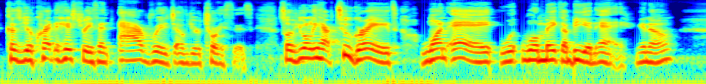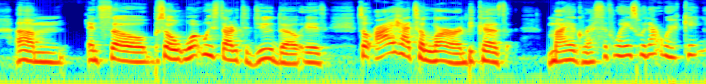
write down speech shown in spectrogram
because your credit history is an average of your choices. So if you only have two grades, one A w- will make a B and A, you know? Um, and so, so what we started to do though is, so I had to learn because my aggressive ways were not working.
